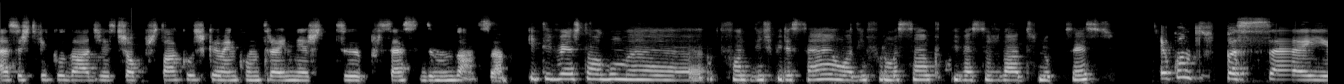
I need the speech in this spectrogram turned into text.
essas dificuldades, esses obstáculos que eu encontrei neste processo de mudança. E tiveste alguma fonte de inspiração ou de informação que te tivesse ajudado no processo? Eu quando passei,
